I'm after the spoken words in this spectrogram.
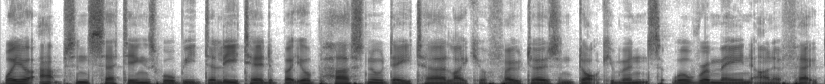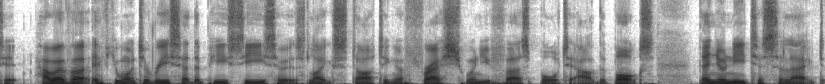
where your apps and settings will be deleted, but your personal data like your photos and documents will remain unaffected. However, if you want to reset the PC so it's like starting afresh when you first bought it out the box, then you'll need to select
